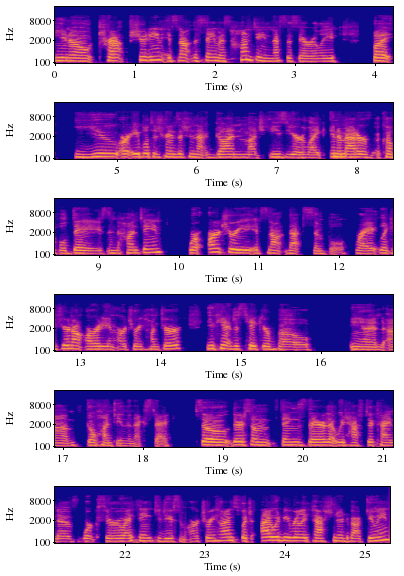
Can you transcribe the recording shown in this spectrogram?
you know, trap shooting, it's not the same as hunting necessarily, but you are able to transition that gun much easier, like in a matter of a couple days into hunting. Where archery, it's not that simple, right? Like if you're not already an archery hunter, you can't just take your bow and um, go hunting the next day. So there's some things there that we'd have to kind of work through, I think, to do some archery hunts, which I would be really passionate about doing.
